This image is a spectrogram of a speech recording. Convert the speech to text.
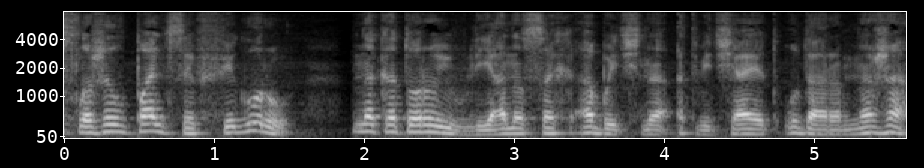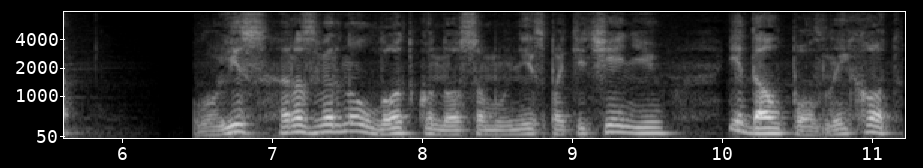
сложил пальцы в фигуру, на которую в Льяносах обычно отвечают ударом ножа. Луис развернул лодку носом вниз по течению и дал полный ход.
